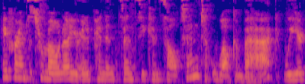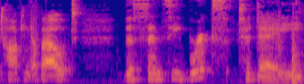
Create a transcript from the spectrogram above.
Hey friends, it's Ramona, your independent Scentsy consultant. Welcome back. We are talking about the Scentsy bricks today.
